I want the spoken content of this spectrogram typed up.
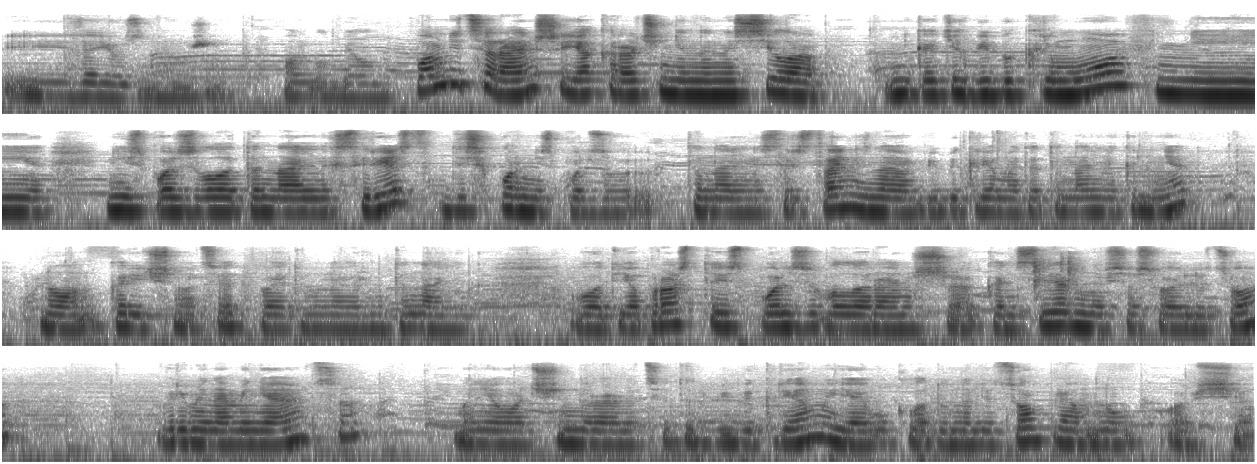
и заюзанный уже, он был белым. Помните, раньше я, короче, не наносила никаких биби-кремов, не, не использовала тональных средств, до сих пор не использую тональные средства, не знаю, биби-крем это тональник или нет, но он коричневого цвета, поэтому, наверное, тональник. Вот, я просто использовала раньше консилер на все свое лицо. Времена меняются. Мне очень нравится этот биби-крем, и я его кладу на лицо прям, ну, вообще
